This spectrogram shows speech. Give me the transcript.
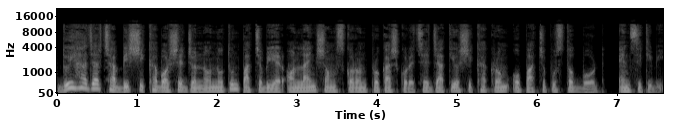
দুই হাজার ছাব্বিশ শিক্ষাবর্ষের জন্য নতুন পাচ্যবিয়ের অনলাইন সংস্করণ প্রকাশ করেছে জাতীয় শিক্ষাক্রম ও পাঠ্যপুস্তক বোর্ড, এনসিটিবি।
